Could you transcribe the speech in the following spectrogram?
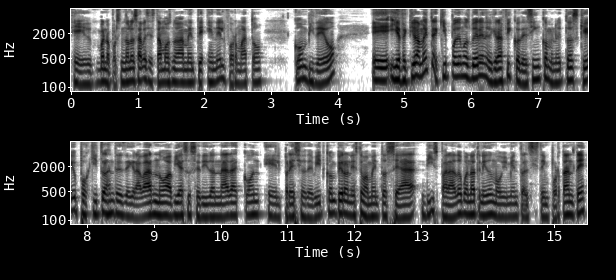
Eh, bueno, por si no lo sabes, estamos nuevamente en el formato con video. Eh, y efectivamente aquí podemos ver en el gráfico de 5 minutos que poquito antes de grabar no había sucedido nada con el precio de Bitcoin, pero en este momento se ha disparado, bueno, ha tenido un movimiento alcista importante.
